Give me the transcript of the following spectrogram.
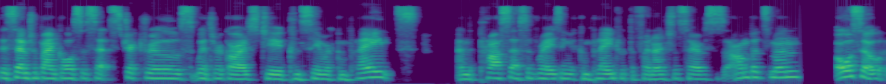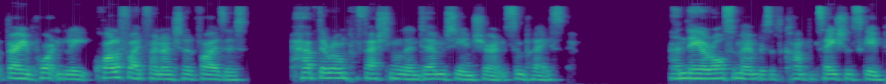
The central bank also sets strict rules with regards to consumer complaints, and the process of raising a complaint with the Financial Services Ombudsman. Also, very importantly, qualified financial advisors have their own professional indemnity insurance in place. And they are also members of the compensation scheme.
